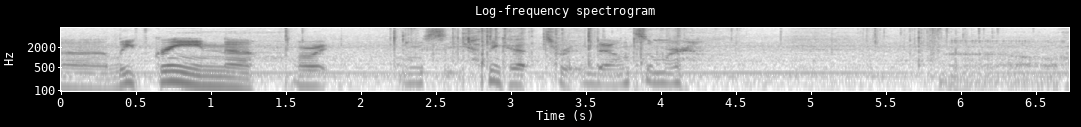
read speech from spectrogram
uh, leaf green. Uh, all right, let me see. I think that's written down somewhere. Oh,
